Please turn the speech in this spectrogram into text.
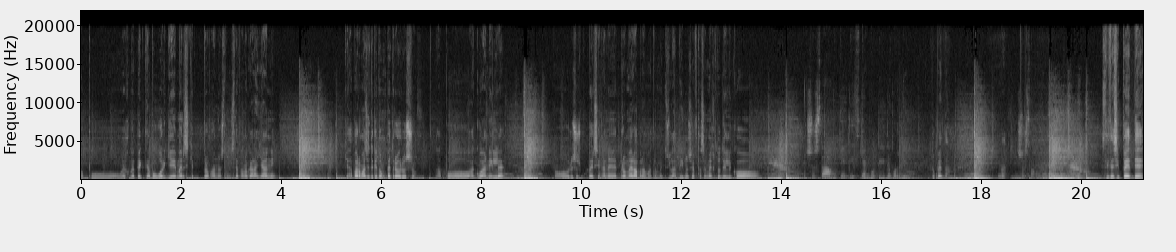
όπου έχουμε παίκτη από Wargamers και προφανώς τον Στέφανο Καραγιάννη. Και θα πάρω μαζί του και τον Πέτρο Ρούσο από Αγκουανίλε. Ο Ρούσος που πέρσι έκανε τρομερά πράγματα με τους Λατίνους, έφτασε μέχρι τον τελικό Σωστά, που και αιτήθηκε από την Deportivo. του Πέτα. Ναι. Σωστό. Στη θέση 5,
